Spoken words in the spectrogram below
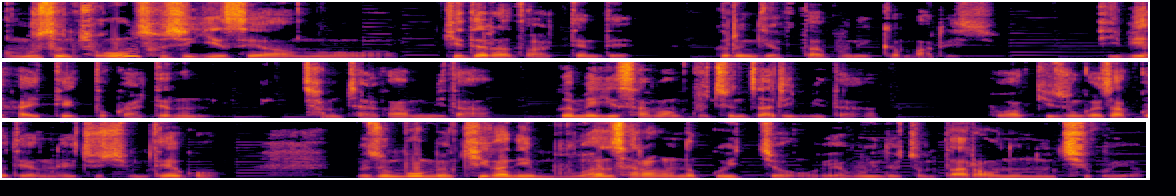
아, 무슨 좋은 소식이 있어야 뭐 기대라도 할 텐데 그런 게 없다 보니까 말이죠. DB 하이텍도 갈 때는 참 잘 갑니다. 금액이 4만 9천짜리입니다. 보합 기준과 잡고 대응을 해주시면 되고 요즘 보면 기관이 무한 사랑을 넣고 있죠. 외국인도 좀 따라오는 눈치고요.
